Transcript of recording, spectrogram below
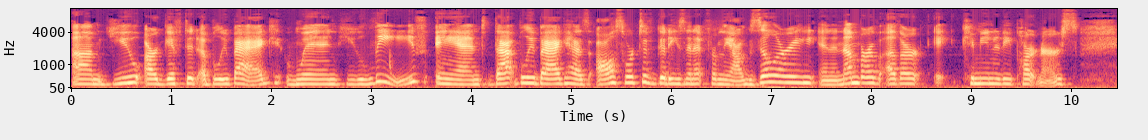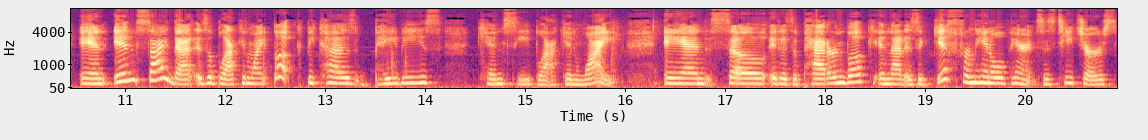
um, you are gifted a blue bag when you leave, and that blue bag has all sorts of goodies in it from the auxiliary and a number of other eh, community partners. And inside that is a black and white book because babies can see black and white. And so it is a pattern book, and that is a gift from Hannibal parents as teachers.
